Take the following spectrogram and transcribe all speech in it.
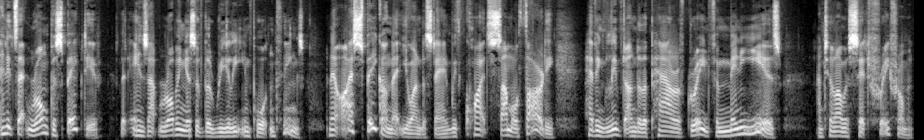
And it's that wrong perspective that ends up robbing us of the really important things. Now, I speak on that, you understand, with quite some authority, having lived under the power of greed for many years until I was set free from it.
